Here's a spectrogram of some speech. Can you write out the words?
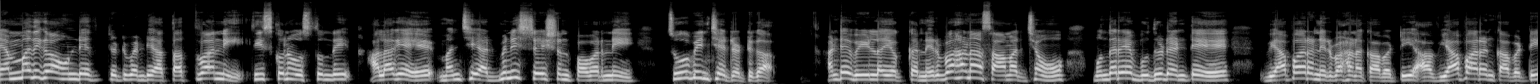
నెమ్మదిగా ఉండేటటువంటి ఆ తత్వాన్ని తీసుకొని వస్తుంది. అలాగే మంచి అడ్మినిస్ట్రేషన్ పవర్ని చూపించేటట్టుగా అంటే వీళ్ళ యొక్క నిర్వహణ సామర్థ్యం ముందరే బుధుడంటే వ్యాపార నిర్వహణ కాబట్టి ఆ వ్యాపారం కాబట్టి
